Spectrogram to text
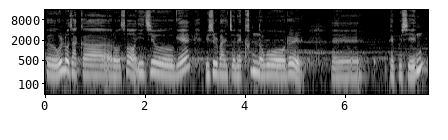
그 원로 작가로서 이 지역의 미술 발전에 큰 노고를 에, 베푸신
